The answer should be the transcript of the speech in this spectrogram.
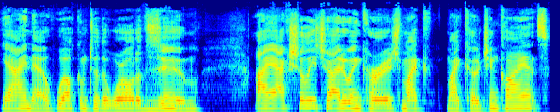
Yeah, I know. Welcome to the world of Zoom. I actually try to encourage my my coaching clients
